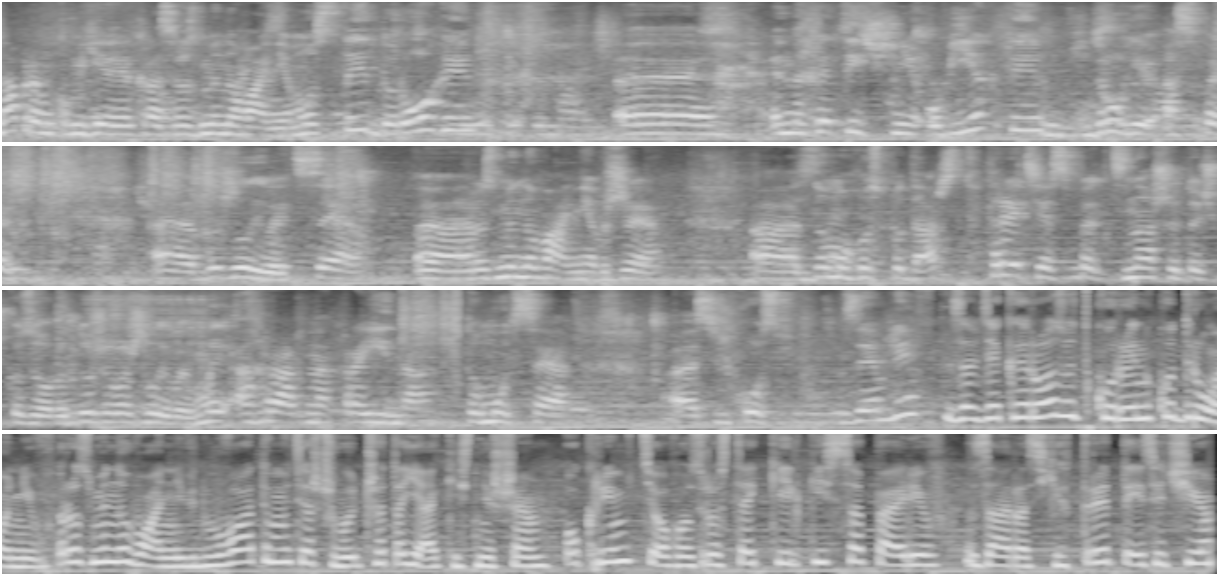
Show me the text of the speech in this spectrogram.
напрямком є якраз розмінування мости, дороги, е, енергетичні об'єкти. Другий аспект е, важливий це е, розмінування вже домогосподарств. Третій аспект, з нашої точки зору, дуже важливий. Ми аграрна країна, тому це е, сільхозземлі. Завдяки розвитку ринку дронів розмінування відбуватиметься швидше та якісніше. Окрім цього, зросте кількість саперів. Зараз їх три тисячі.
